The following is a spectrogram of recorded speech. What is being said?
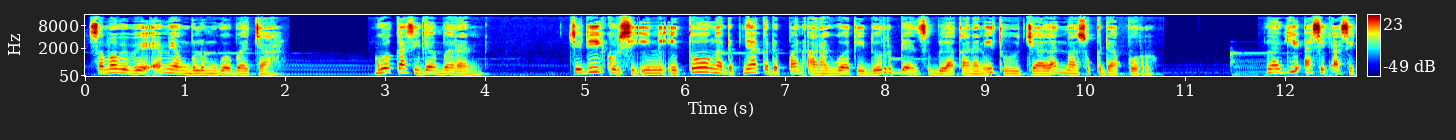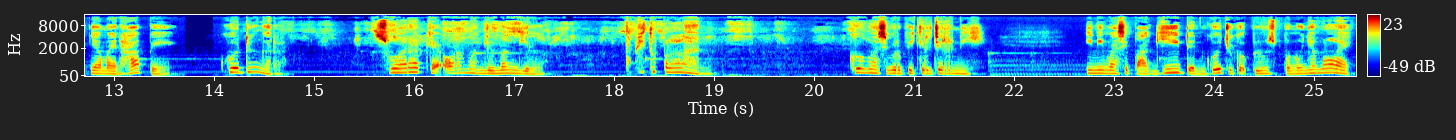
sama BBM yang belum gue baca. Gue kasih gambaran. Jadi kursi ini itu ngadepnya ke depan arah gue tidur dan sebelah kanan itu jalan masuk ke dapur. Lagi asik-asiknya main HP, gue denger suara kayak orang manggil-manggil. Tapi itu pelan. Gue masih berpikir jernih. Ini masih pagi dan gue juga belum sepenuhnya melek.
